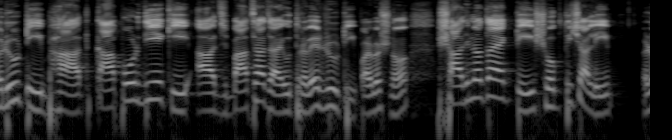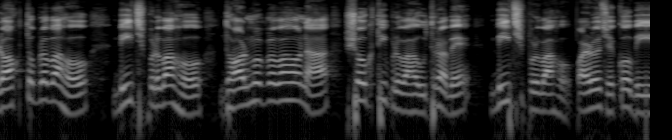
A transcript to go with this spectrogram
রুটি, ভাত, কাপড় দিয়ে কি আজ বাঁচা যায়? উত্তর হবে রুটি। পরের প্রশ্ন, স্বাধীনতা একটি শক্তিশালী রক্তপ্রবাহ বীজ প্রবাহ ধর্মপ্রবাহ না শক্তি প্রবাহ উত্তর হবে বীজ প্রবাহ পরে রয়েছে কবি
